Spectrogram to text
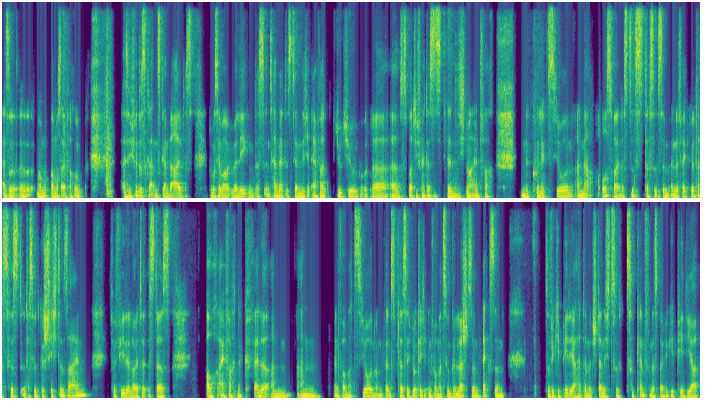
also äh, man, man, muss einfach um. Also ich finde es gerade ein Skandal, dass du musst ja mal überlegen, das Internet ist ja nicht einfach YouTube oder äh, Spotify, das ist ja nicht nur einfach eine Kollektion an einer Auswahl. Das ist, das ist im Endeffekt wird das, das wird Geschichte sein. Für viele Leute ist das auch einfach eine Quelle an, an Informationen. Und wenn es plötzlich wirklich Informationen gelöscht sind, weg sind, so Wikipedia hat damit ständig zu, zu kämpfen, dass bei Wikipedia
